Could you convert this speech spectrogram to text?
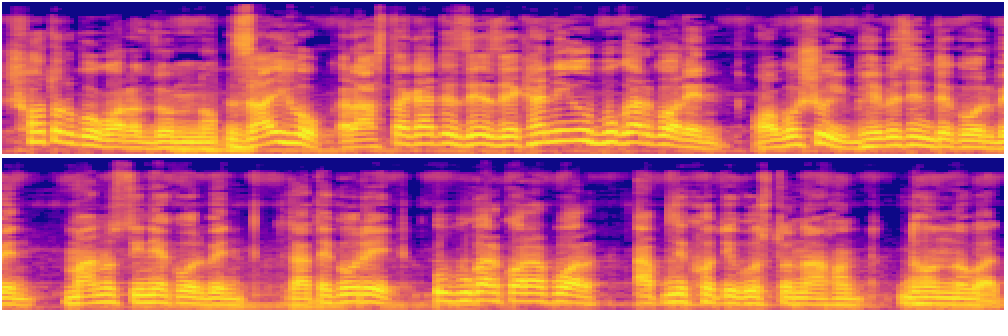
সতর্ক করার জন্য। যাই হোক, রাস্তাঘাটে যে যেখানেই উপকার করেন, অবশ্যই ভেবে ভেবেচিন্তে করবেন, মানুষ চিনে করবেন, যাতে করে উপকার করার পর আপনি ক্ষতিগ্রস্ত না হন। ধন্যবাদ।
